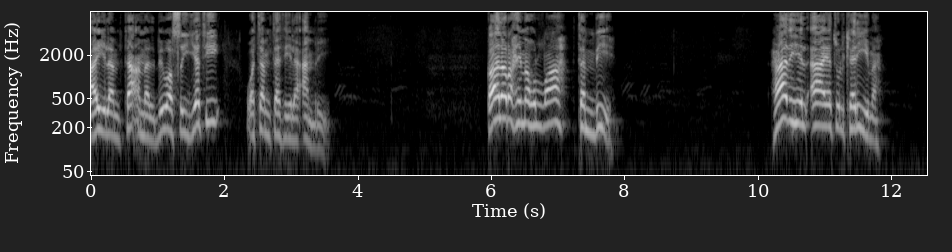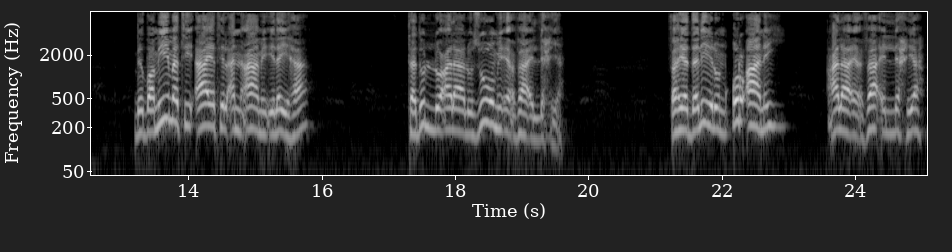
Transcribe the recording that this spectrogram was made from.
أي لم تعمل بوصيتي وتمتثل أمري. قال رحمه الله تنبيه. هذه الآية الكريمة بضميمة آية الأنعام إليها تدل على لزوم إعفاء اللحية. فهي دليل قرآني على إعفاء اللحية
